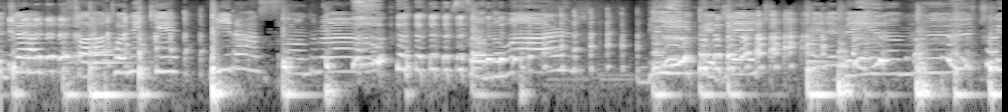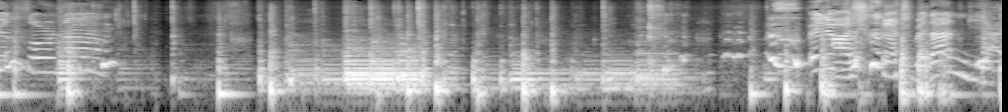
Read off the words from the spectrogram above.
olacak. Saat 12. Biraz sonra salı var. Bitecek. Kelebeğin ömrü 3 gün sonra. Aşk kaçmeden giyer.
